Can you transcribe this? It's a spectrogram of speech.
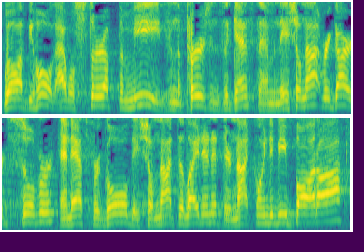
Well, behold, I will stir up the Medes and the Persians against them, and they shall not regard silver, and as for gold, they shall not delight in it. They're not going to be bought off.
